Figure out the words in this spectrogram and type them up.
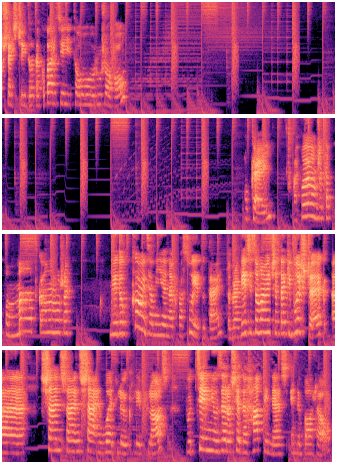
06, czyli to taką bardziej tą różową. Okej. A powiem wam, że ta pomadka, no może nie do końca mi jednak pasuje tutaj. Dobra, wiecie co, mam jeszcze taki błyszczek e, Shine, Shine, Shine Wet Look Lip Gloss w odcieniu 07 Happiness in the Bottle,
